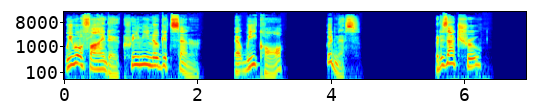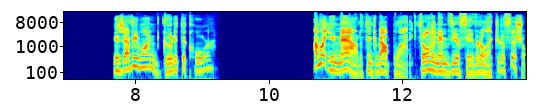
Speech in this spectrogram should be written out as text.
we will find a creamy nougat center that we call goodness. But is that true? Is everyone good at the core? I want you now to think about blank. Fill in the name of your favorite elected official.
